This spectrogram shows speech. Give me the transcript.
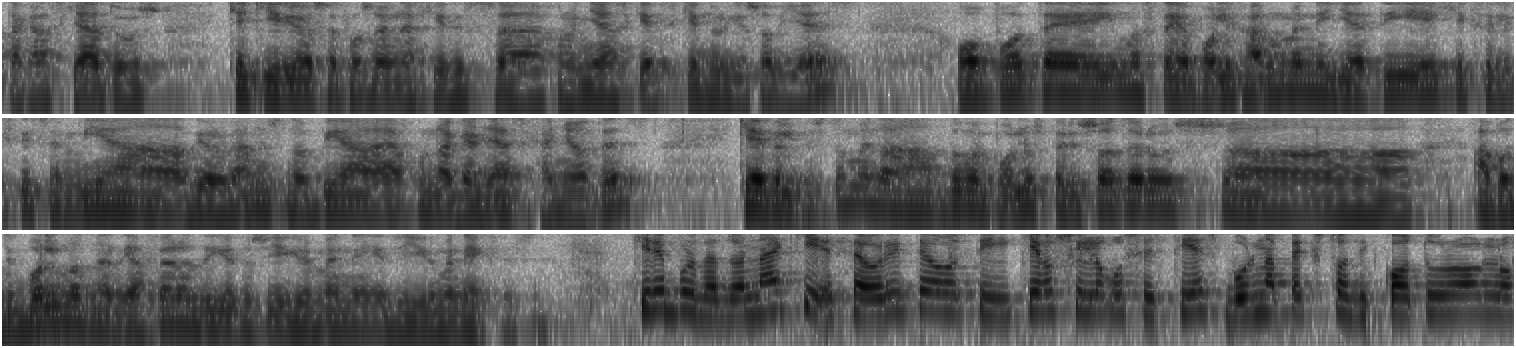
τα κρασιά τους και κυρίως εφόσον είναι αρχή της χρονιάς και τις καινούργιες οδιές. Οπότε είμαστε πολύ χαρούμενοι γιατί έχει εξελιχθεί σε μια διοργάνωση στην οποία έχουν αγκαλιάσει χανιώτες και ευελπιστούμε να δούμε πολλούς περισσότερους από την πόλη μας να ενδιαφέρονται για, το συγκεκριμένη, για τη συγκεκριμένη έκθεση. Κύριε Μπουρδαντονάκη, θεωρείτε ότι και ο Σύλλογος Εστίες μπορεί να παίξει το δικό του ρόλο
